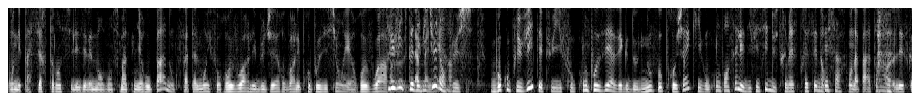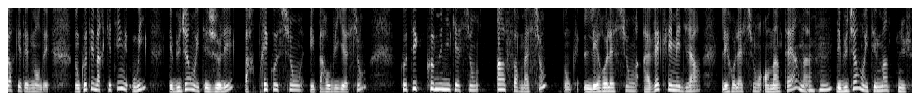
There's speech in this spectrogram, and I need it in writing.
On n'est pas certain si les événements vont se maintenir ou pas. Donc fatalement, il faut revoir les budgets, revoir les propositions et revoir plus vite que d'habitude en plus. Beaucoup plus vite. Et puis il faut composer avec de nouveaux projets qui vont compenser les déficits du trimestre précédent. Ça. Parce qu'on n'a pas atteint euh, les scores qui étaient demandés. Donc côté marketing, oui, les budgets ont été gelés par précaution et par obligation. Côté communication information, donc les relations avec les médias, les relations en interne, mhm. les budgets ont été maintenus.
